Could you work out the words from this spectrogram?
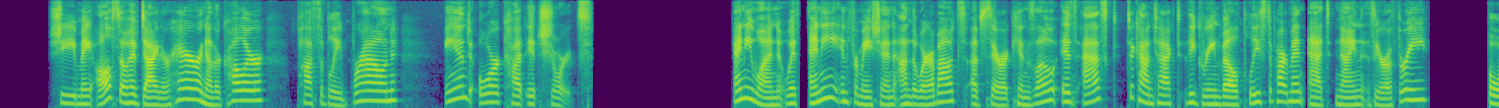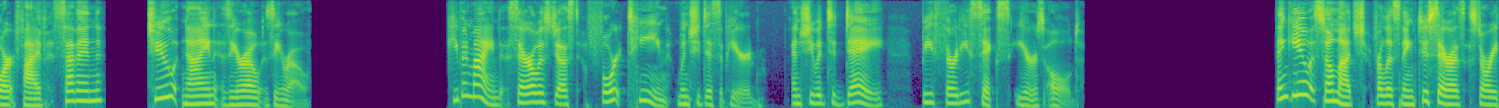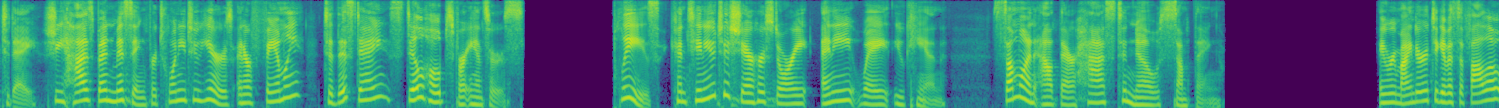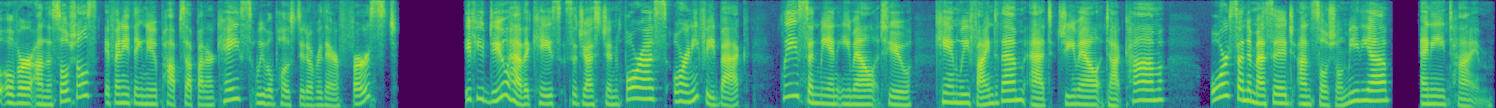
She may also have dyed her hair another color possibly brown, and or cut it short. Anyone with any information on the whereabouts of Sarah Kinslow is asked to contact the Greenville Police Department at 903 457 2900. Keep in mind, Sarah was just 14 when she disappeared, and she would today be 36 years old. Thank you so much for listening to Sarah's story today. She has been missing for 22 years, and her family to this day still hopes for answers. Please continue to share her story any way you can. Someone out there has to know something. A reminder to give us a follow over on the socials. If anything new pops up on our case, we will post it over there first. If you do have a case suggestion for us or any feedback, please send me an email to canwefindthem at gmail.com or send a message on social media anytime.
